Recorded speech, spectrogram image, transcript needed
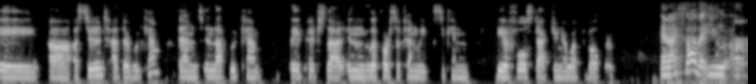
a uh, a student at their boot camp, and in that boot camp, they pitched that in the course of 10 weeks, you can be a full stack junior web developer. And I saw that you, um,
